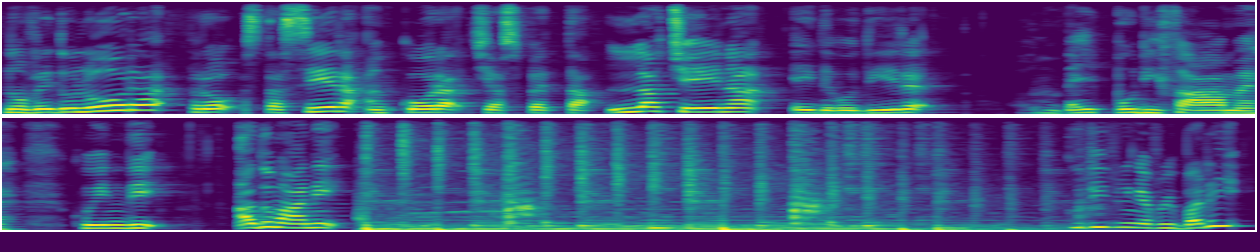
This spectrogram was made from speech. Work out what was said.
Non vedo l'ora, però stasera ancora ci aspetta la cena e devo dire ho un bel po' di fame, quindi a domani! Good evening, everybody,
